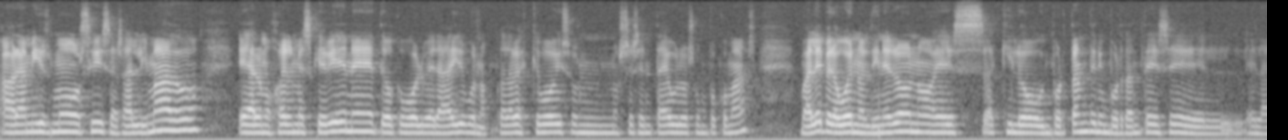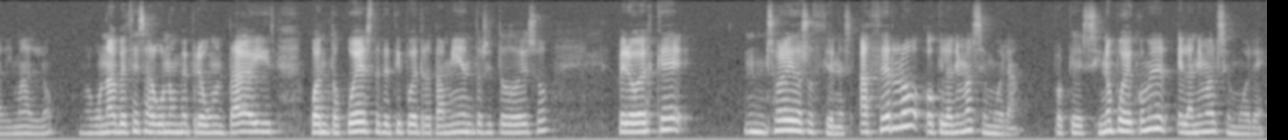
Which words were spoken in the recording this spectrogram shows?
ahora mismo sí se ha limado, eh, a lo mejor el mes que viene tengo que volver a ir, bueno, cada vez que voy son unos 60 euros o un poco más, ¿vale? Pero bueno, el dinero no es aquí lo importante, lo importante es el, el animal, ¿no? Algunas veces algunos me preguntáis cuánto cuesta este tipo de tratamientos y todo eso, pero es que mm, solo hay dos opciones, hacerlo o que el animal se muera, porque si no puede comer, el animal se muere.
